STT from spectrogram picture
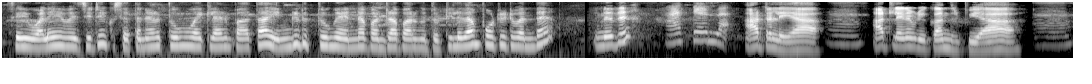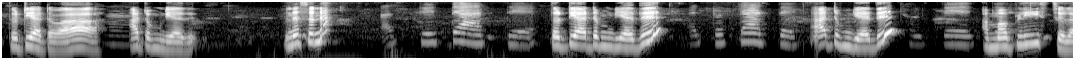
சரி உலைய வச்சுட்டு செத்த நேரம் தூங்க வைக்கலான்னு பார்த்தா எங்கிட்டு தூங்க என்ன பண்ணுறா பாருங்க. தொட்டில தான் போட்டுட்டு வந்தேன். என்னது? ஆட்டலையா? ஆட்டல என்ன இப்படி உட்காந்துருப்பியா தொட்டி ஆட்டவா? ஆட்ட முடியாது. என்ன சொன்ன? தொட்டி ஆட்ட. முடியாது. ஆட்ட. முடியாது. அம்மா ப்ளீஸ் சொல்ல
